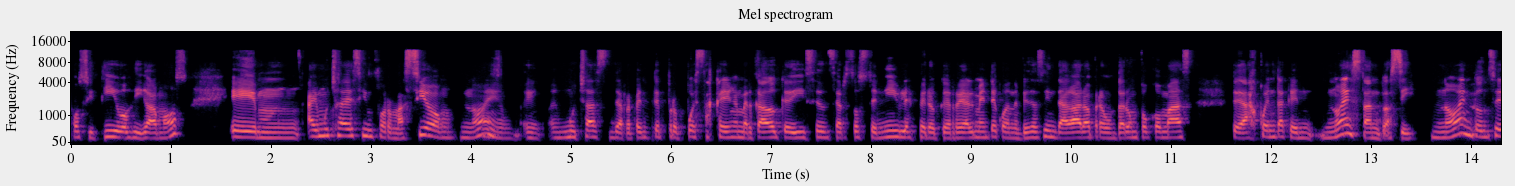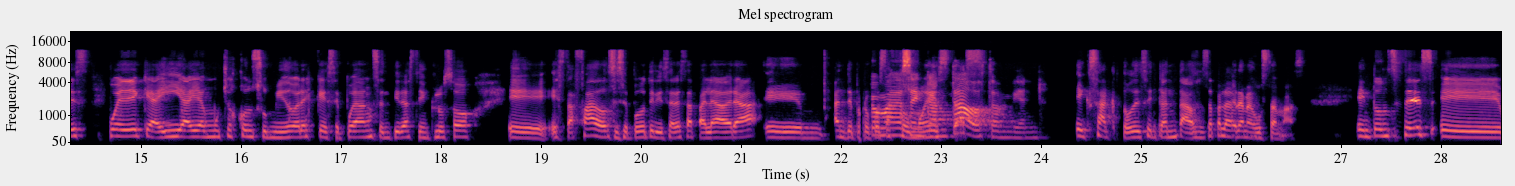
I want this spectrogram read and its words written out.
positivos, digamos. Em, hay mucha desinformación, ¿no? En, en, muchas, de repente, propuestas que hay en el mercado que dicen ser sostenibles, pero que realmente cuando empiezas a indagar o a preguntar un poco más, te das cuenta que no es tanto así, ¿no? Entonces puede que ahí haya muchos consumidores que se puedan sentir hasta incluso eh, estafados, si se puede utilizar esa palabra, eh, ante propuestas como, desencantados también. Exacto, desencantados, esa palabra me gusta más. Entonces, eh,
